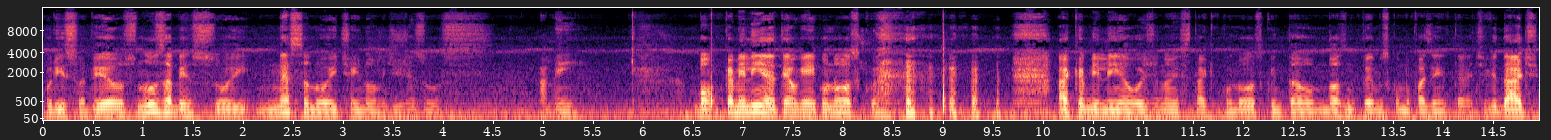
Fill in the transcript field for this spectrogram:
Por isso, ó Deus, nos abençoe nessa noite em nome de Jesus. Amém. Bom, Camilinha, tem alguém conosco? a Camilinha hoje não está aqui conosco, então nós não temos como fazer interatividade,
